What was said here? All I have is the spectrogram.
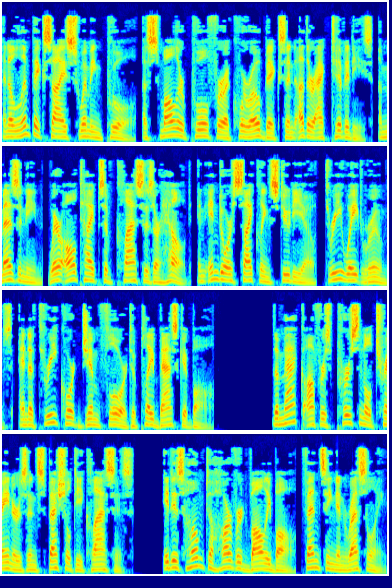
an Olympic-size swimming pool, a smaller pool for aquarobics and other activities, a mezzanine, where all types of classes are held, an indoor cycling studio, three weight rooms, and a three-court gym floor to play basketball. The MAC offers personal trainers and specialty classes. It is home to Harvard volleyball, fencing and wrestling.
